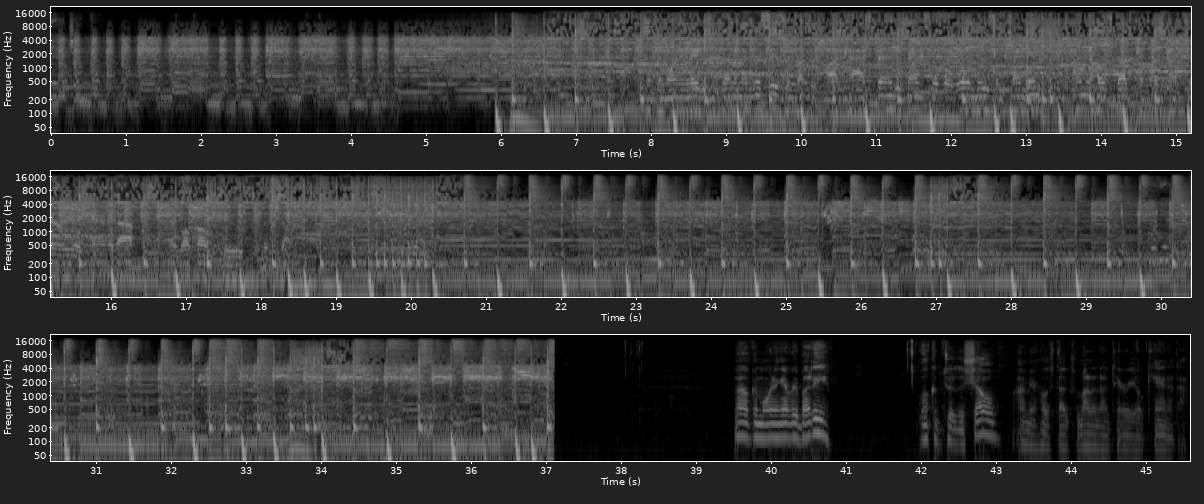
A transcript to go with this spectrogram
Good morning, ladies and gentlemen. This is the Tucker Podcast, current events, local world Good morning, everybody. Welcome to the show. I'm your host, Doug from London, Ontario, Canada.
